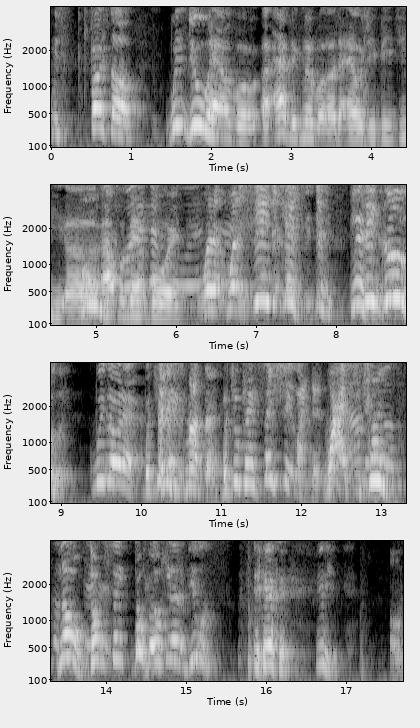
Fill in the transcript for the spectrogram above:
me First off, we do have a, a avid member of the LGBT uh, alphabet boys. What? What? She listen. This, she Listen. good. We know that, but you And this is my thing. But you can't say shit like that. Why? It's the truth. No, don't say don't Go don't. kill the abuse. Oh,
